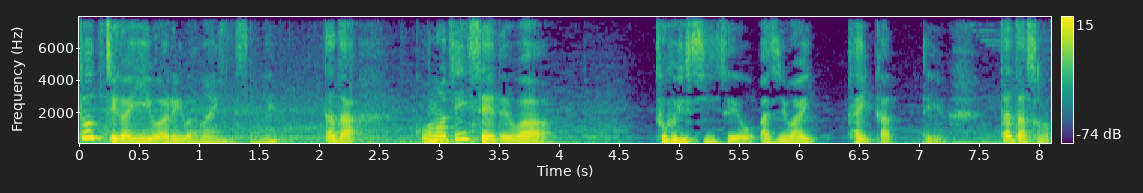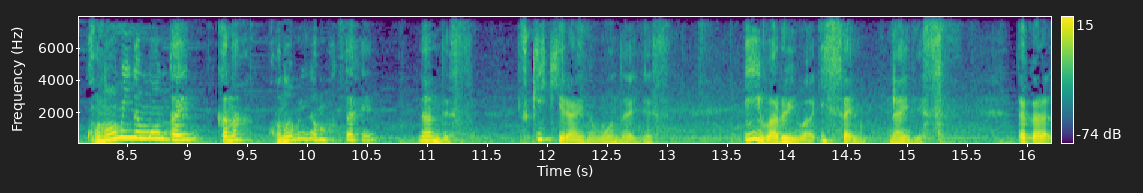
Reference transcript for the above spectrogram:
どっちがいい悪いはないんですよね。ただこの人生ではどういう人生を味わいたいかっていうただその好みの問題かな？好みの問題なんです。好き嫌いの問題です。いい悪いは一切ないです。だから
